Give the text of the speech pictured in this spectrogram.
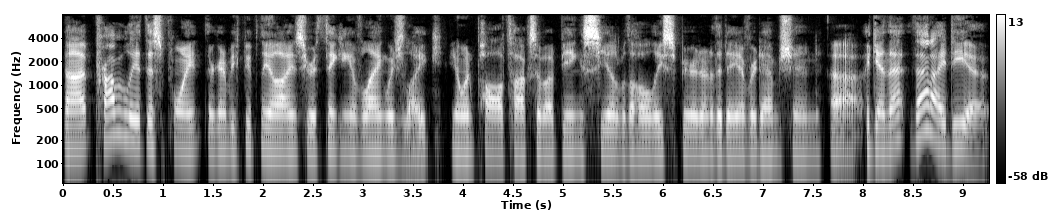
Uh, probably at this point, there are going to be people in the audience who are thinking of language like you know when Paul talks about being sealed with the Holy Spirit under the day of redemption. Uh, again, that that idea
